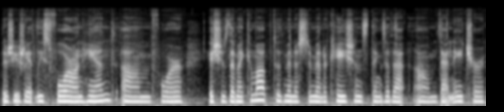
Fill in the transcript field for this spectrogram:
There's usually at least four on hand um, for issues that may come up to administer medications, things of that um, that nature,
